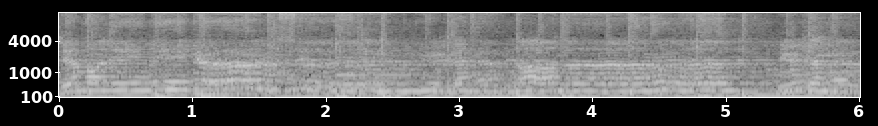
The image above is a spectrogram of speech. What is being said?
Cemalini görsün Yüce Mevla'nın Yüce Mevla'nın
